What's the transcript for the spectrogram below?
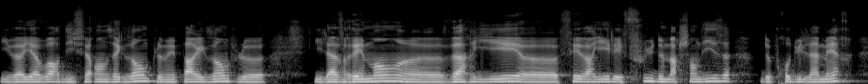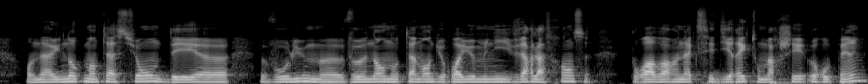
il va y avoir différents exemples, mais par exemple, euh, il a vraiment euh, varié, euh, fait varier les flux de marchandises, de produits de la mer. On a une augmentation des volumes venant notamment du Royaume-Uni vers la France pour avoir un accès direct au marché européen.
